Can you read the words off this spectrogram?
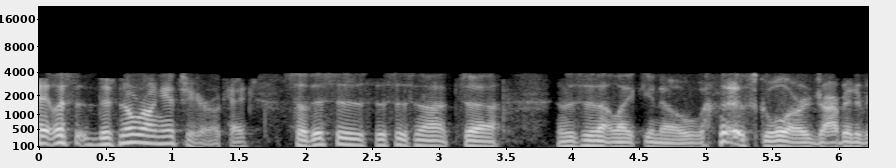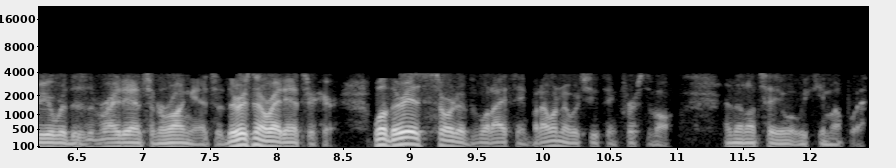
hey, listen. There's no wrong answer here. Okay, so this is this is not uh, and this is not like you know a school or a job interview where there's a right answer and a wrong answer. There is no right answer here. Well, there is sort of what I think, but I want to know what you think first of all, and then I'll tell you what we came up with.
